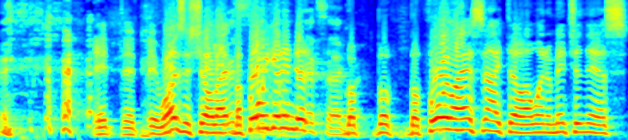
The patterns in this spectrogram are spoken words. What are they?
it, it, it was a show. Like, before segue, we get into b- b- before last night, though, I want to mention this.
